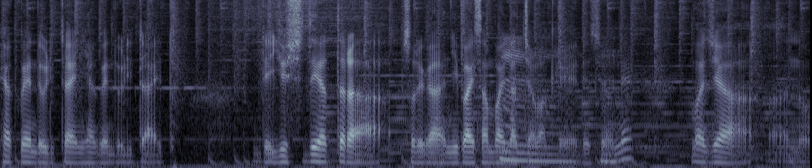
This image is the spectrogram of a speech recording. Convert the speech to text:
100円で売りたい200円で売りたいと。で輸出でやったらそれが2倍3倍になっちゃうわけですよね、まあじゃああの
